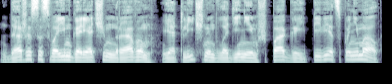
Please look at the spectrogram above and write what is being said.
Даже со своим горячим нравом и отличным владением шпагой певец понимал,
